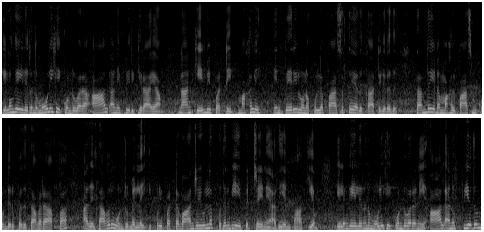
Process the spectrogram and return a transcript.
இலங்கையிலிருந்து மூலிகை கொண்டு வர ஆள் அனுப்பியிருக்கிறாயாம். நான் கேள்விப்பட்டேன். மகளே என் பேரில் உனக்குள்ள பாசத்தை அது காட்டுகிறது. தந்தையிடம் மகள் பாசம் கொண்டிருப்பது தவறா அப்பா? அதில் தவறு ஒன்றுமில்லை. இப்படிப்பட்ட வாஞ்சையுள்ள புதல்வியை பெற்றேனே அது என் பாக்கியம். இலங்கையிலிருந்து மூலிகை கொண்டு வர நீ ஆள் அனுப்பியதும்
